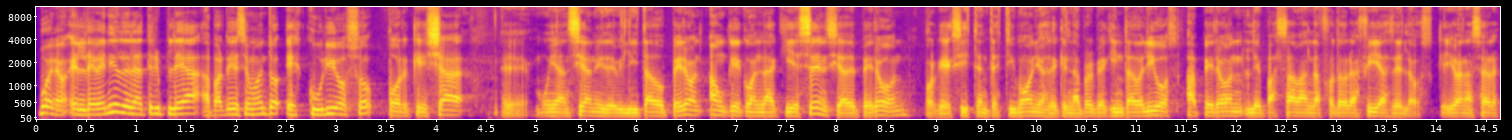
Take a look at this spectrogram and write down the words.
Bueno, el devenir de la AAA a partir de ese momento es curioso porque ya eh, muy anciano y debilitado Perón, aunque con la aquiescencia de Perón, porque existen testimonios de que en la propia Quinta de Olivos a Perón le pasaban las fotografías de los que iban a ser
